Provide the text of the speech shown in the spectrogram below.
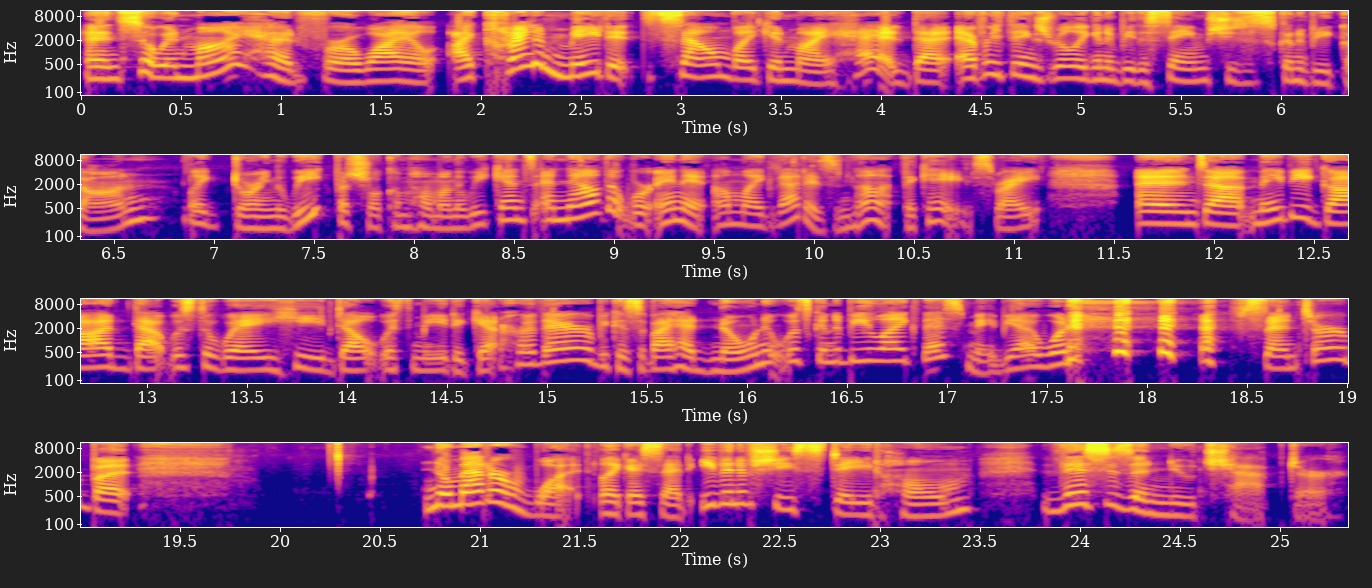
And so in my head for a while, I kind of made it sound like in my head that everything's really going to be the same. She's just going to be gone like during the week, but she'll come home on the weekends. And now that we're in it, I'm like, that is not the case, right? And uh, maybe God, that was the way He dealt with me to get her there. Because if I had known it was going to be like this, maybe I would have sent her. But no matter what, like I said, even if she stayed home, this is a new chapter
